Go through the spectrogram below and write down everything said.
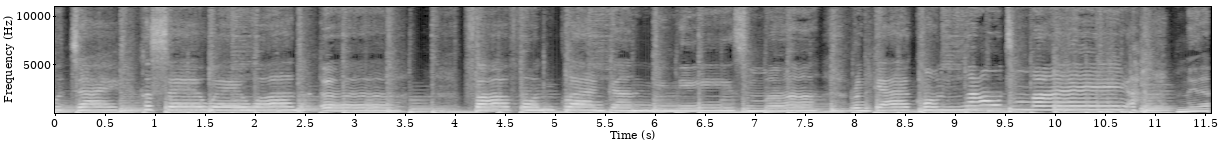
หัวใจก็เซเววานะเออ ฟ้าฝนแกล้งกันอย่างนี้เสมอ รังแกคนเหงาทำไม เมื่อ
